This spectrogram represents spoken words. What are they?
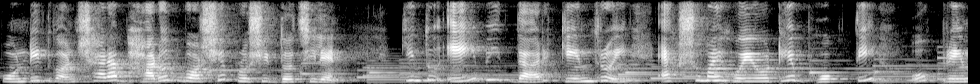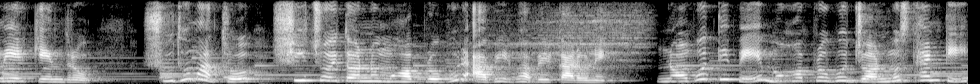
পণ্ডিতগণ সারা ভারতবর্ষে প্রসিদ্ধ ছিলেন। কিন্তু এই বিদ্যার কেন্দ্রই একসময় হয়ে ওঠে ভক্তি ও প্রেমের কেন্দ্র। শুধুমাত্র শ্রী চৈতন্য মহাপ্রভুর আবির্ভাবের কারণে। নবদ্বীপে মহাপ্রভুর জন্মস্থানটি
